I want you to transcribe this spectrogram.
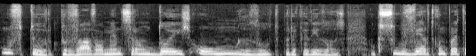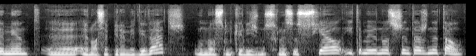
No futuro, provavelmente serão 2 ou 1 um adulto para cada idoso, o que subverte completamente uh, a nossa pirâmide de idades, o nosso mecanismo de segurança social e também os nossos jantares de Natal.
